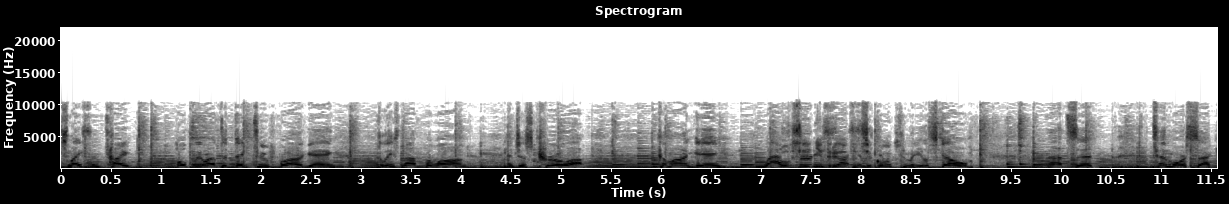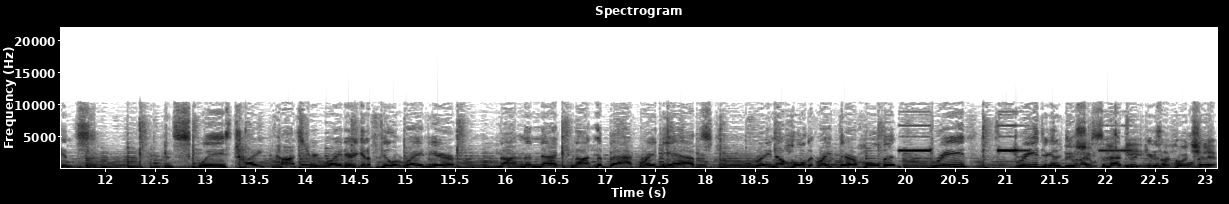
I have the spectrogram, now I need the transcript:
It's nice and tight. Hopefully we won't have to dig too far, gang. At least not for long. And just curl up. Come on, gang. Last 30 seconds. Give it to me. Let's go. That's it. 10 more seconds. And squeeze tight. Concentrate right here. You're going to feel it right here. Not in the neck, not in the back, right in the abs. Ready? now, hold it right there. Hold it. Breathe. Breathe. You're going to do an isometric. You're going to hold it.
